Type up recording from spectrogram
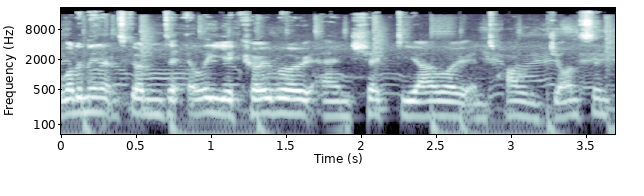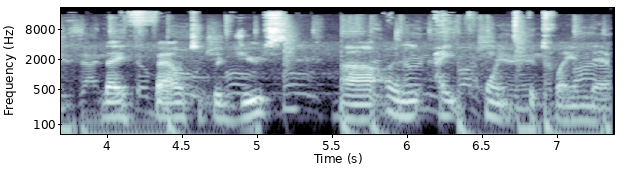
A lot of minutes got into Elie Okobo and Cheick Diallo and Tyler Johnson. They failed to produce, uh, only 8 points between them.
